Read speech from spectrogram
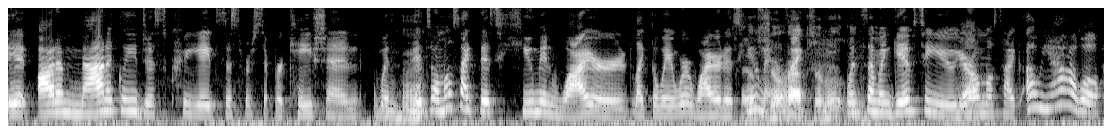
it automatically just creates this reciprocation with Mm-hmm. it's almost like this human wired like the way we're wired as Yeah, humans sure, like absolutely. when someone gives to you you're almost like oh yeah well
